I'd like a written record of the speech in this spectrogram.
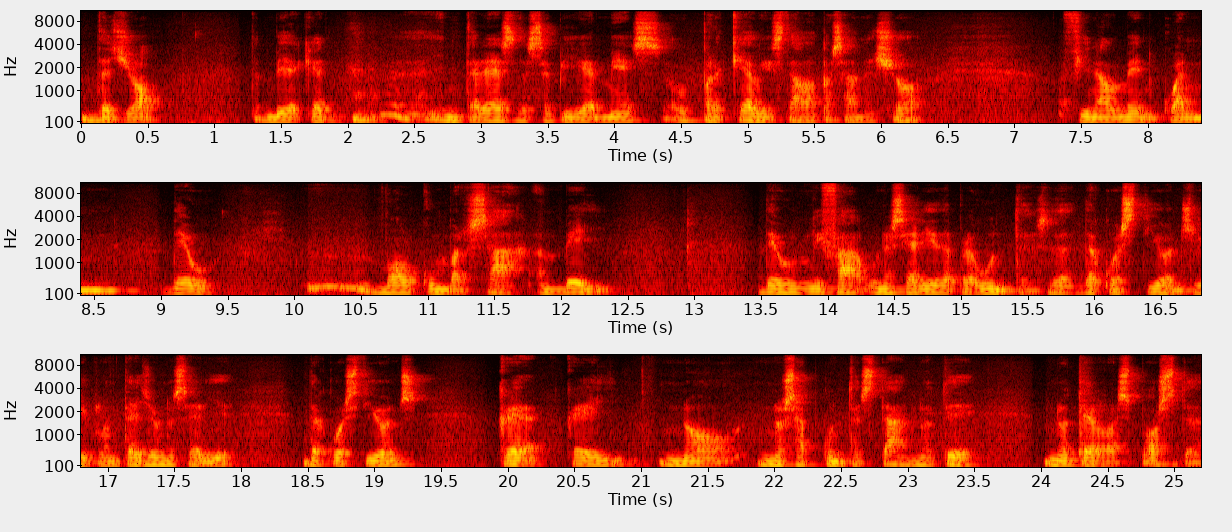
de Job, també aquest eh, interès de saber més el per què li estava passant això, finalment, quan Déu vol conversar amb ell, Déu li fa una sèrie de preguntes, de, de qüestions, li planteja una sèrie de qüestions que, que ell no, no sap contestar, no té, no té resposta.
